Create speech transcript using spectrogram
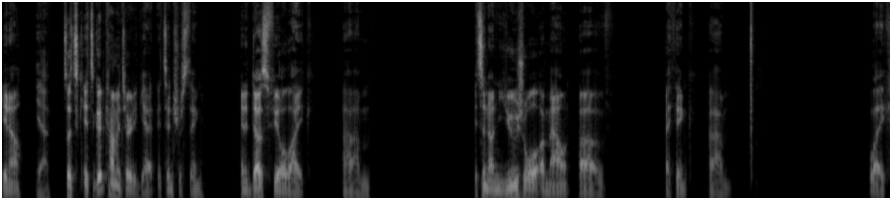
You know? Yeah. So it's it's good commentary to get. It's interesting. And it does feel like um it's an unusual amount of I think um like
